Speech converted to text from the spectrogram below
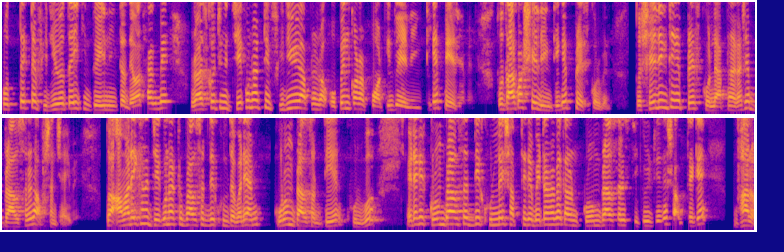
প্রত্যেকটা ভিডিওতেই কিন্তু এই লিঙ্কটা দেওয়া থাকবে। রয়েস কোচিং এর যে কোনো একটি ভিডিও আপনারা ওপেন করার পর কিন্তু এই লিঙ্কটিকে পেয়ে যাবেন। তো তারপর সেই লিঙ্কটিকে প্রেস করবেন। তো সেই লিঙ্কটিকে প্রেস করলে আপনার কাছে ব্রাউজারের অপশন চাইবে। তো আমার এখানে যে কোনো একটা ব্রাউজার দিয়ে খুলতে পারি, আমি ক্রোম ব্রাউজার দিয়ে খুলবো। এটাকে ক্রোম ব্রাউজার দিয়ে খুললেই সব থেকে বেটার হবে, কারণ ক্রোম ব্রাউজারের সিকিউরিটিটা সব থেকে ভালো।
